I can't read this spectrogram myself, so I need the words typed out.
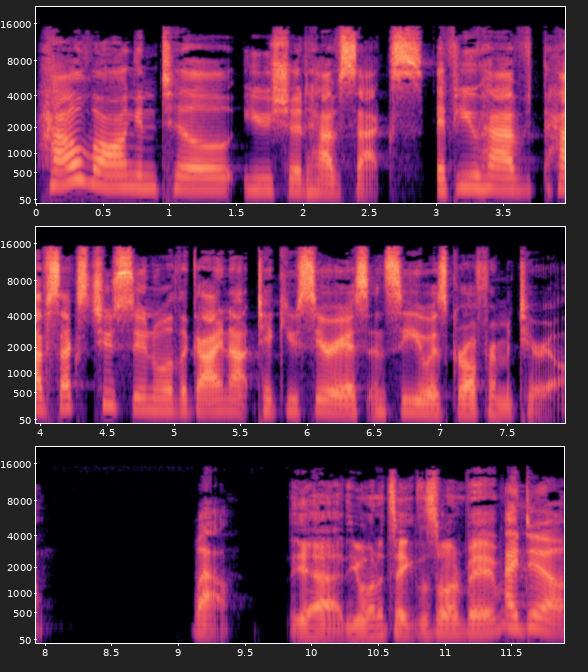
How long until you should have sex? If you have have sex too soon, will the guy not take you serious and see you as girlfriend material? Well, Yeah. Do you want to take this one, babe? I do.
